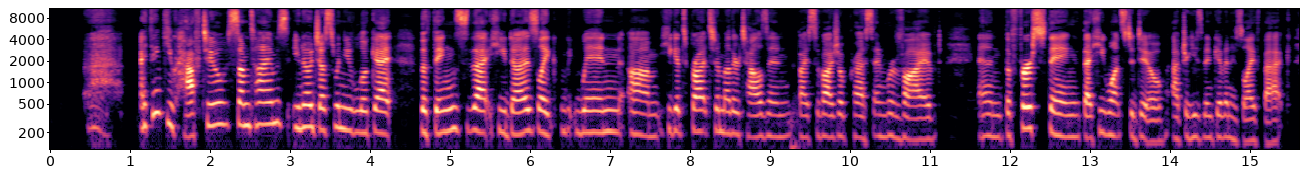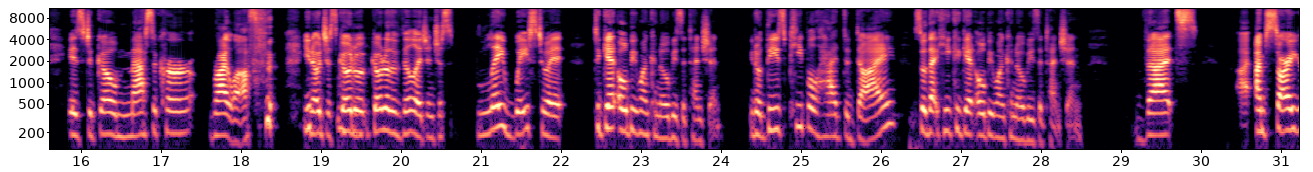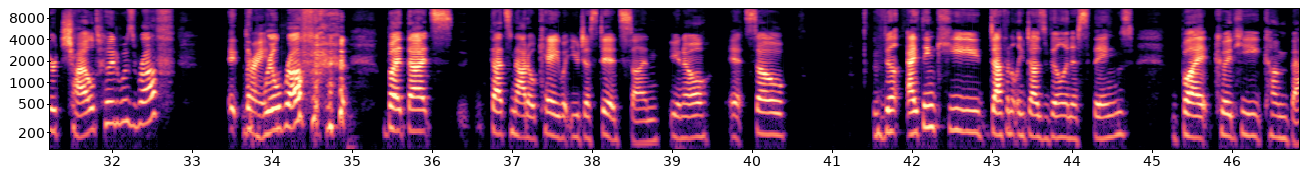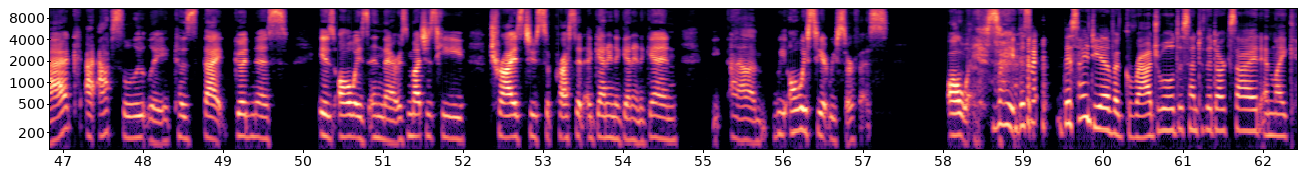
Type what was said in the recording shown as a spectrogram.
I think you have to sometimes, you know, just when you look at the things that he does, like when um, he gets brought to Mother Talzin by Savage Opress and revived. And the first thing that he wants to do after he's been given his life back is to go massacre Ryloth. you know, just go mm-hmm. to go to the village and just lay waste to it to get Obi-Wan Kenobi's attention. You know, these people had to die so that he could get Obi-Wan Kenobi's attention. That's I, am sorry your childhood was rough, it, like right. real rough, but that's that's not okay what you just did, son. You know it. So I think he definitely does villainous things, but could he come back? absolutely, because that goodness is always in there. As much as he tries to suppress it again and again and again, um, we always see it resurface always right this this idea of a gradual descent to the dark side and like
